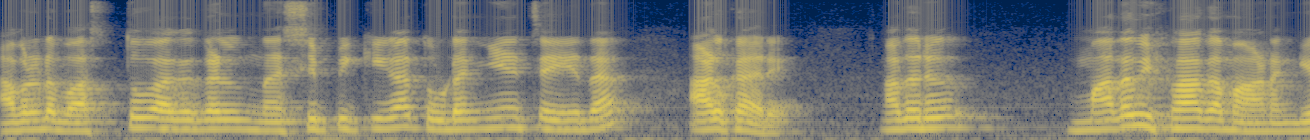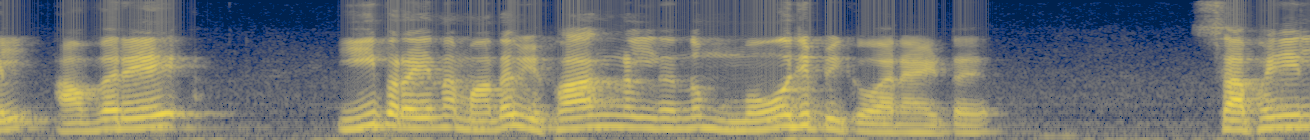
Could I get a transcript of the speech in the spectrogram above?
അവരുടെ വസ്തുവകകൾ നശിപ്പിക്കുക തുടങ്ങിയ ചെയ്ത ആൾക്കാർ അതൊരു മതവിഭാഗമാണെങ്കിൽ അവരെ ഈ പറയുന്ന മതവിഭാഗങ്ങളിൽ നിന്നും മോചിപ്പിക്കുവാനായിട്ട് സഭയിൽ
